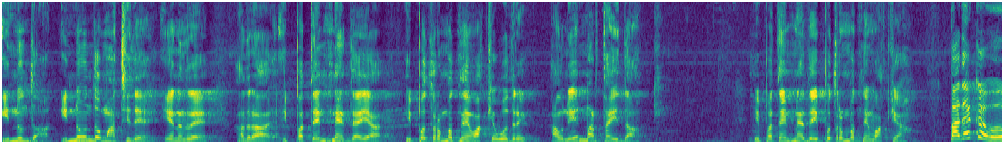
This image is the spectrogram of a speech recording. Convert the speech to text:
ಇನ್ನೊಂದು ಇನ್ನೊಂದು ಮಾತಿದೆ. ಏನಂದರೆ, ಅದರ ಇಪ್ಪತ್ತೆಂಟನೇ ಅಧ್ಯಾಯ, ಇಪ್ಪತ್ತೊಂಬತ್ತನೇ ವಾಕ್ಯ ಹೋದರೆ, ಅವನೇನು ಮಾಡ್ತಾ ಇದ್ದ? ಇಪ್ಪತ್ತೆಂಟನೇ ಅಧ್ಯಾಯ, ಇಪ್ಪತ್ತೊಂಬತ್ತನೇ ವಾಕ್ಯ. ಪದಕವು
